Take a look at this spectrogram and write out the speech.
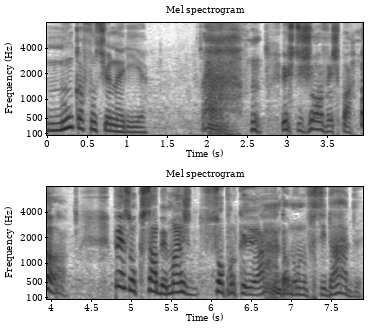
nunca funcionaria. Ah, estes jovens, pá, ah, pensam que sabem mais só porque andam na universidade.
